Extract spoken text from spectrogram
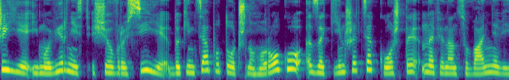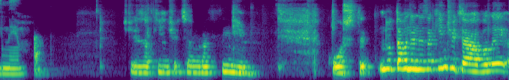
Чи є ймовірність, що в Росії до кінця поточного року закінчаться кошти на фінансування війни? Чи закінчаться в Росії кошти? Ну, та вони не закінчуються, а вони,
